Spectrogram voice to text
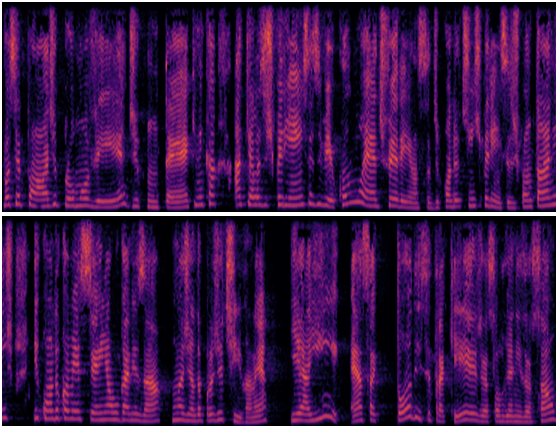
você pode promover, de, com técnica, aquelas experiências e ver como é a diferença de quando eu tinha experiências espontâneas e quando eu comecei a organizar uma agenda projetiva, né? E aí, essa todo esse traquejo, essa organização,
